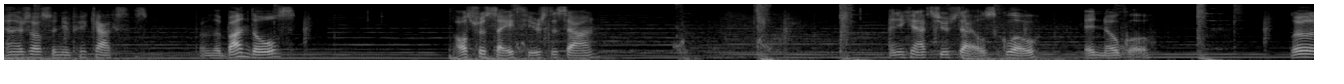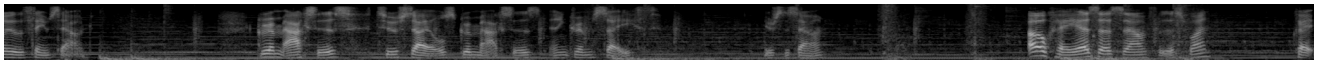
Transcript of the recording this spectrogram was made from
And there's also new pickaxes from the bundles. Ultra Scythe, here's the sound. And you can have two styles, glow and no glow. Literally the same sound. Grim Axes, two styles, Grim Axes, and Grim Scythe. Here's the sound. Okay, has a sound for this one. Okay,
